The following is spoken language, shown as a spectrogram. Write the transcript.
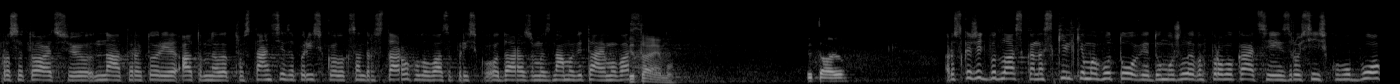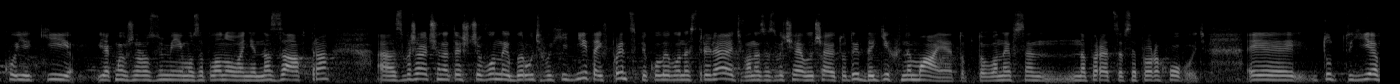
про ситуацію на території атомної електростанції Запорізької. Олександр Старо, голова Запорізької ОДА, разом із нами. Вітаємо вас. Вітаємо. Вітаю. Розкажіть, будь ласка, наскільки ми готові до можливих провокацій з російського боку, які, як ми вже розуміємо, заплановані на завтра, Е, зважаючи на те, що вони беруть вихідні, та й в принципі, коли вони стріляють, вони зазвичай влучають туди, де їх немає. Тобто вони все наперед це все прораховують. Е, Тут є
